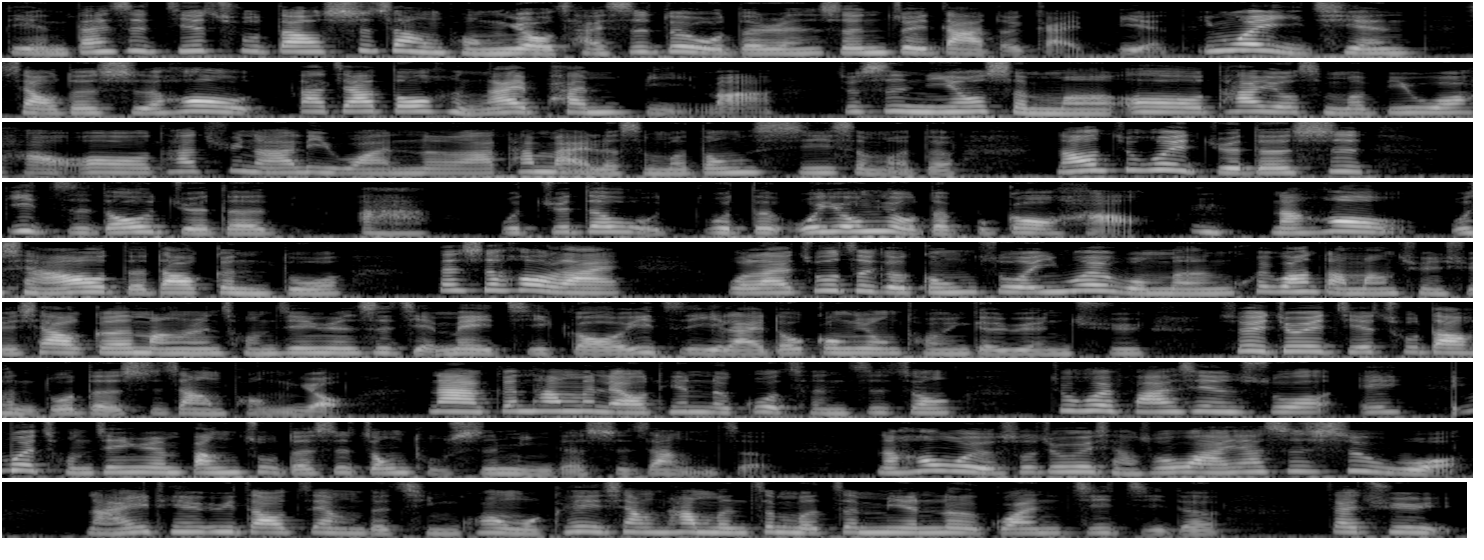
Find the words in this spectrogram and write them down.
点，但是接触到视障朋友才是对我的人生最大的改变。因为以前小的时候，大家都很爱攀比嘛，就是你有什么哦，他有什么比我好哦，他去哪里玩了啊，他买了什么东西什么的，然后就会觉得是一直都觉得啊，我觉得我我的我拥有的不够好，嗯，然后我想要得到更多，但是后来。我来做这个工作，因为我们慧光导盲犬学校跟盲人重建院是姐妹机构，一直以来都共用同一个园区，所以就会接触到很多的视障朋友。那跟他们聊天的过程之中，就会发现说，诶，因为重建院帮助的是中途失明的视障者，然后我有时候就会想说，哇，要是是我哪一天遇到这样的情况，我可以像他们这么正面、乐观、积极的再去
